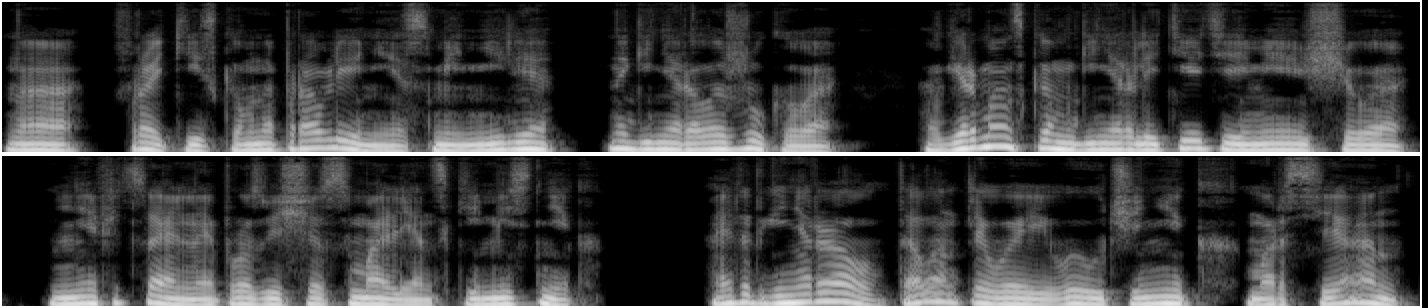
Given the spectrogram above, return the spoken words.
на фракийском направлении сменили на генерала Жукова, в германском генералитете имеющего неофициальное прозвище «Смоленский мясник». Этот генерал, талантливый выученик марсиан,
